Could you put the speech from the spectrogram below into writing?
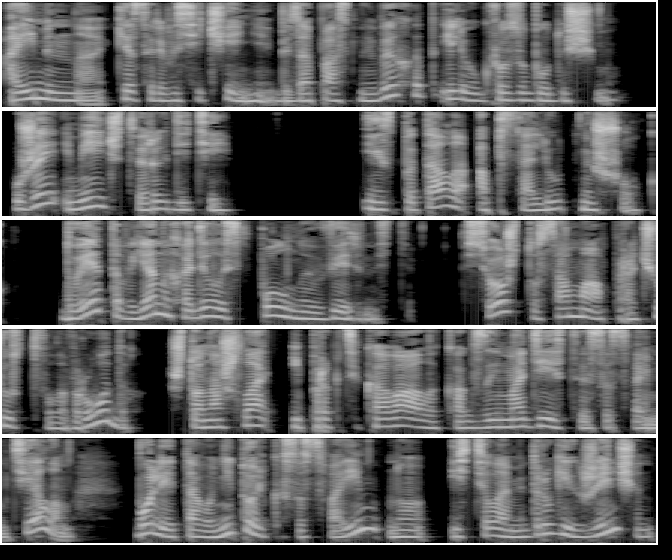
а именно «Кесарево сечение. Безопасный выход или угроза будущему», уже имея четверых детей. И испытала абсолютный шок. До этого я находилась в полной уверенности. Все, что сама прочувствовала в родах, что нашла и практиковала как взаимодействие со своим телом — более того, не только со своим, но и с телами других женщин,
